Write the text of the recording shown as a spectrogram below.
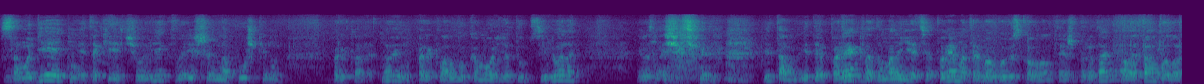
самодіятельний такий чоловік вирішив на Пушкіну перекладати. Ну він переклав Лукомор'я Дуб Зелений. Значить, і там іде переклад. У мене є ця поема, треба обов'язково вам теж передати. Але там було,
